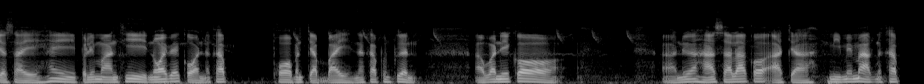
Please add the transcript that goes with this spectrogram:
จะใส่ให้ปริมาณที่น้อยไว้ก่อนนะครับ พอมันจับใบนะครับเพื่อนๆวันนี้ก็เนื้อหาสาระก็อาจจะมีไม่มากนะครับ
